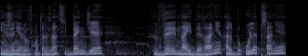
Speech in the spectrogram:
inżynierów motoryzacji będzie wynajdywanie albo ulepszanie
